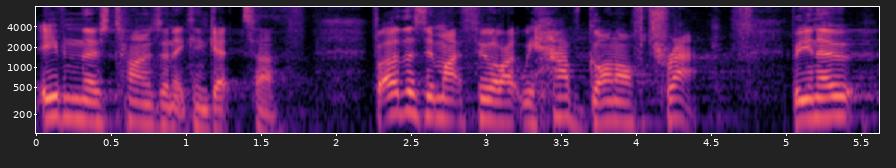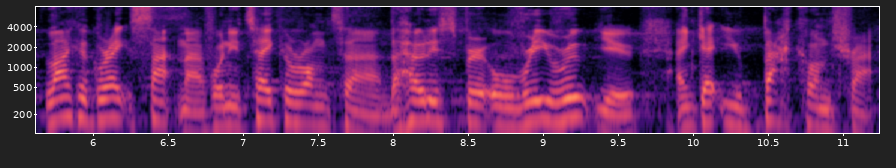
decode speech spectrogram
even in those times when it can get tough. For others, it might feel like we have gone off track. But you know, like a great sat nav, when you take a wrong turn, the Holy Spirit will reroute you and get you back on track.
